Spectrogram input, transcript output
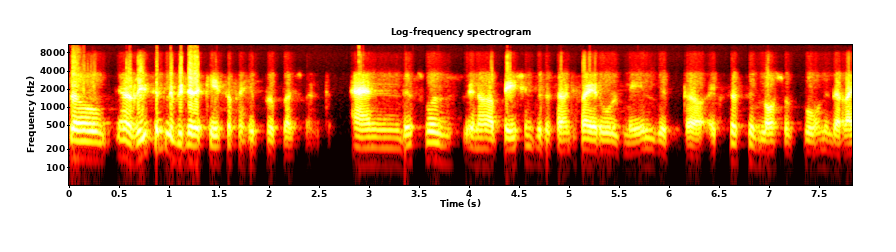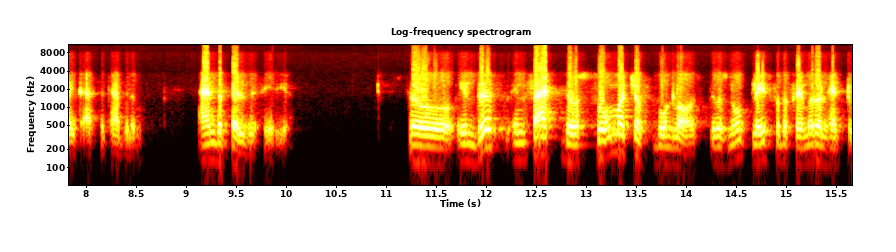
So, you know, recently we did a case of a hip replacement, and this was, you know, a patient with a 75-year-old male with uh, excessive loss of bone in the right acetabulum and the pelvis area. So in this, in fact, there was so much of bone loss, there was no place for the femoral head to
